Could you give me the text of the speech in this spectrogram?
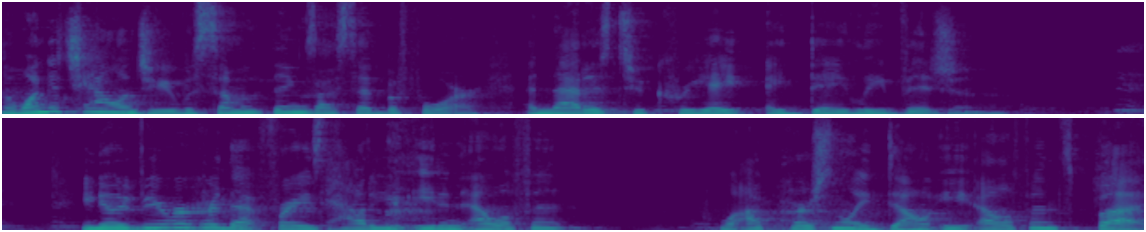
I want to challenge you with some of the things I said before, and that is to create a daily vision. You know, have you ever heard that phrase, how do you eat an elephant? Well, I personally don't eat elephants, but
